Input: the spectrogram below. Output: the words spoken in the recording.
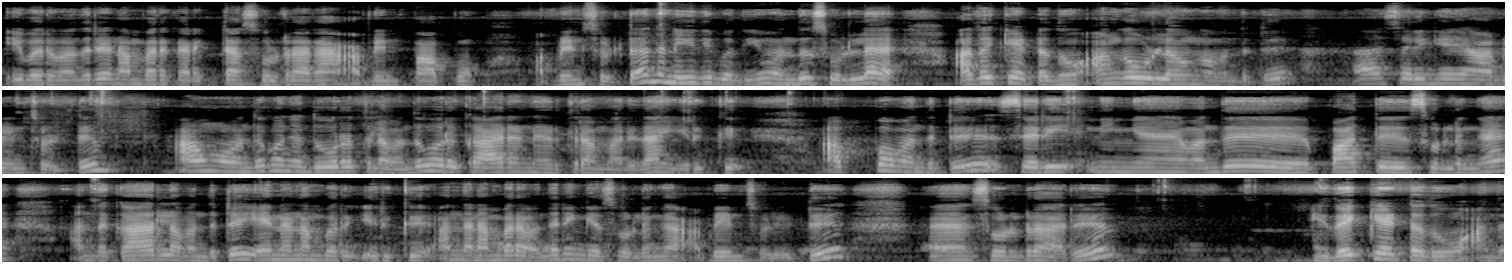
இவர் வந்துட்டு நம்பரை கரெக்டாக சொல்கிறாரா அப்படின்னு பார்ப்போம் அப்படின்னு சொல்லிட்டு அந்த நீதிபதியும் வந்து சொல்ல அதை கேட்டதும் அங்கே உள்ளவங்க வந்துட்டு சரிங்கய்யா அப்படின்னு சொல்லிட்டு அவங்க வந்து கொஞ்சம் தூரத்தில் வந்து ஒரு காரை நிறுத்துகிற மாதிரி தான் இருக்குது அப்போ வந்துட்டு சரி நீங்கள் வந்து பார்த்து சொல்லுங்கள் அந்த காரில் வந்துட்டு என்ன நம்பர் இருக்குது அந்த நம்பரை வந்து நீங்கள் சொல்லுங்கள் அப்படின்னு சொல்லிட்டு சொல்கிறாரு இதை கேட்டதும் அந்த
